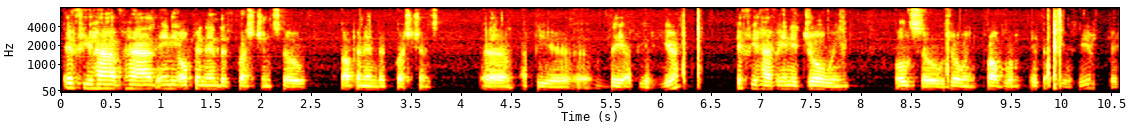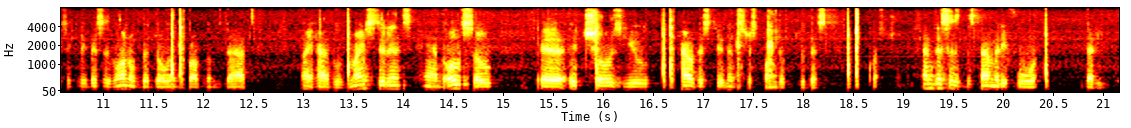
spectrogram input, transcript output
If you have had any open-ended questions, so open-ended questions uh, appear, uh, they appear here. If you have any drawing, also drawing problem, it appears here. Basically, this is one of the drawing problems that I had with my students, and also uh, it shows you how the students responded to this question. And this is the summary for the report.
